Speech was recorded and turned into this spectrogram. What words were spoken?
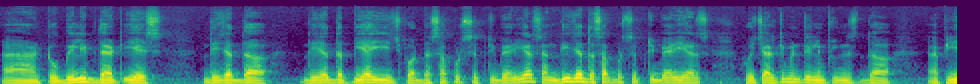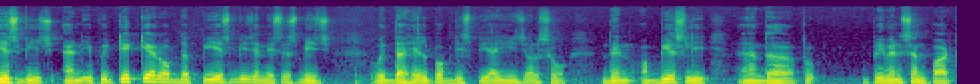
Uh, to believe that yes these are the these are the PIEs for the support safety barriers and these are the support safety barriers which ultimately influence the uh, PSBs and if we take care of the PSBs and SSBs with the help of this PIEs also then obviously uh, the prevention part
